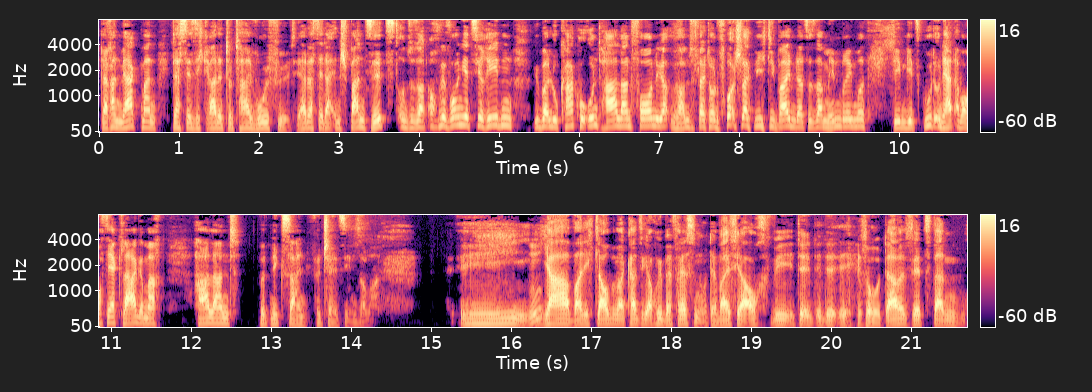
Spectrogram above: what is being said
daran merkt man, dass er sich gerade total wohlfühlt. Ja, dass er da entspannt sitzt und so sagt, ach, wir wollen jetzt hier reden über Lukaku und Haaland vorne. Ja, wir haben vielleicht auch einen Vorschlag, wie ich die beiden da zusammen hinbringen muss. Dem geht's gut. Und er hat aber auch sehr klar gemacht, Haaland wird nix sein für Chelsea im Sommer. Hm? Ja, weil ich glaube, man kann sich auch überfressen und der weiß ja auch, wie so da setzt dann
